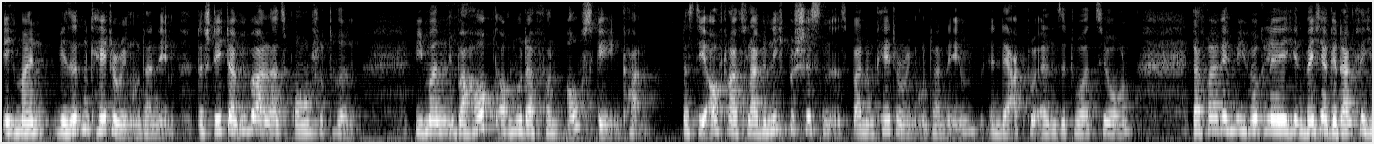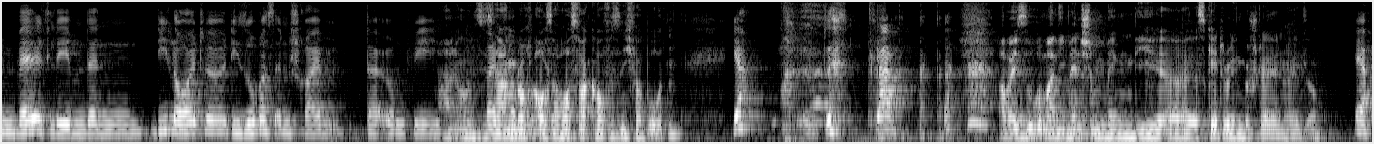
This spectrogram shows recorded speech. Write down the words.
ich meine, wir sind ein Catering-Unternehmen, das steht da überall als Branche drin wie man überhaupt auch nur davon ausgehen kann, dass die Auftragslage nicht beschissen ist bei einem Catering-Unternehmen in der aktuellen Situation, da frage ich mich wirklich, in welcher gedanklichen Welt leben denn die Leute, die sowas in Schreiben da irgendwie. Manu, Sie sagen doch, außer Hausverkauf ist nicht verboten? Ja, klar. Aber ich suche mal die Menschenmengen, die äh, das Catering bestellen, also. Ja,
